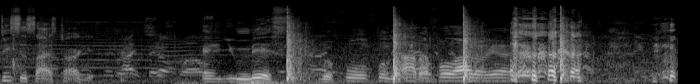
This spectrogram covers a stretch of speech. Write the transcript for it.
decent sized target. And you miss with full, fully auto. full auto, yeah. Here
